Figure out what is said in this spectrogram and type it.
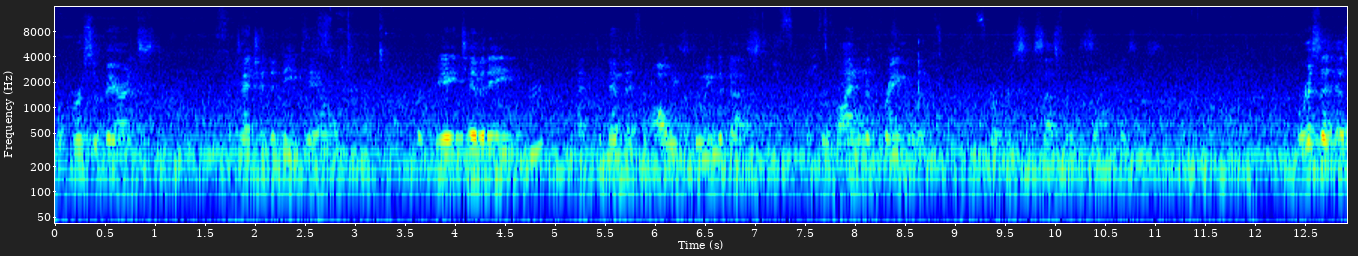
Her perseverance, attention to detail, her creativity, and commitment to always doing the best has provided a framework for her successful design business. Marissa has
